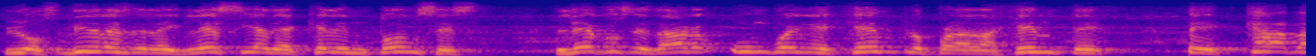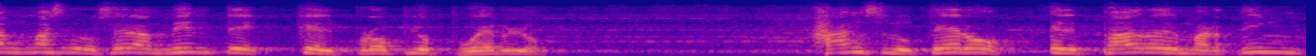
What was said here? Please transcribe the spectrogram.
los líderes de la iglesia de aquel entonces, lejos de dar un buen ejemplo para la gente, pecaban más groseramente que el propio pueblo. Hans Lutero, el padre de Martín,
